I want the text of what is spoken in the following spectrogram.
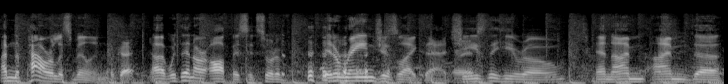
I'm the powerless villain. Okay. Uh, within our office, it sort of it arranges like that. She's the hero, and I'm I'm the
